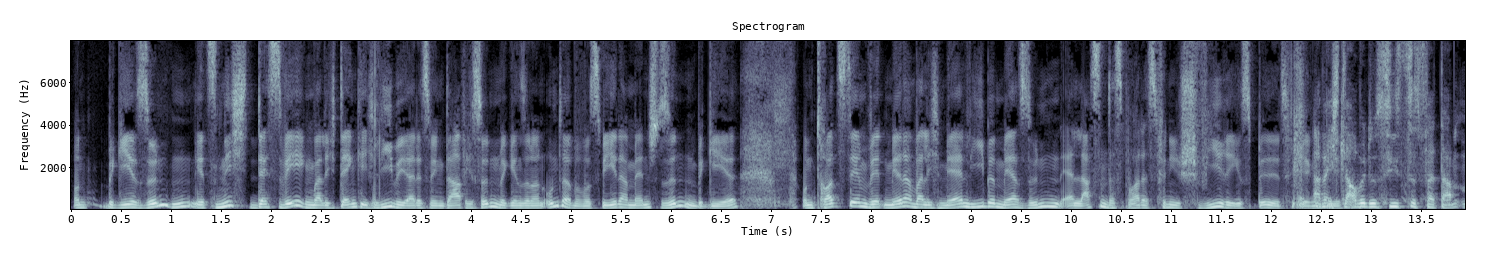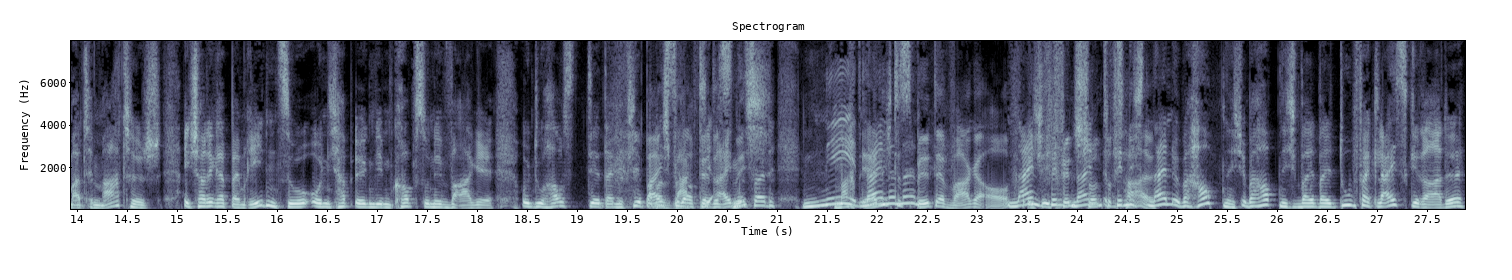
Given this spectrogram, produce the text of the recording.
und begehe Sünden, jetzt nicht deswegen, weil ich denke, ich liebe ja, deswegen darf ich Sünden begehen, sondern unterbewusst, wie jeder Mensch Sünden begehe. Und trotzdem wird mir dann, weil ich mehr liebe, mehr Sünden erlassen. Das, boah, das finde ich ein schwieriges Bild. Irgendwie. Aber ich glaube, du siehst es verdammt mathematisch. Ich schaue dir gerade beim Reden zu und ich habe irgendwie im Kopf so eine Waage. Und du haust dir deine vier Beispiele auf die eine nicht? Seite. Nee, Macht er nein, nicht nein, das nein. Bild der Waage auf? Nein, ich, ich finde find schon total. Find ich, nein, überhaupt nicht, überhaupt nicht, weil, weil du vergleichst gerade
